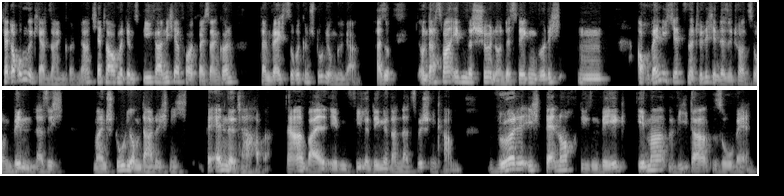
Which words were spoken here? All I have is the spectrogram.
Ich hätte auch umgekehrt sein können. Ja? Ich hätte auch mit dem Speaker nicht erfolgreich sein können, dann wäre ich zurück ins Studium gegangen. Also, und das war eben das Schöne. Und deswegen würde ich, mh, hm, auch wenn ich jetzt natürlich in der Situation bin, dass ich mein Studium dadurch nicht beendet habe, ja, weil eben viele Dinge dann dazwischen kamen, würde ich dennoch diesen Weg immer wieder so wählen.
